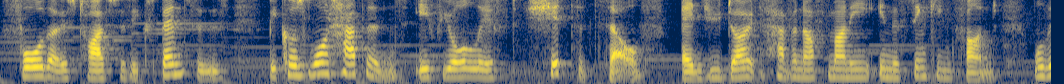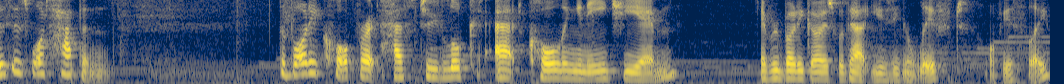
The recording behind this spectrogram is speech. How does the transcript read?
for those types of expenses because what happens if your lift shits itself and you don't have enough money in the sinking fund? Well, this is what happens. The body corporate has to look at calling an EGM. Everybody goes without using a lift, obviously.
